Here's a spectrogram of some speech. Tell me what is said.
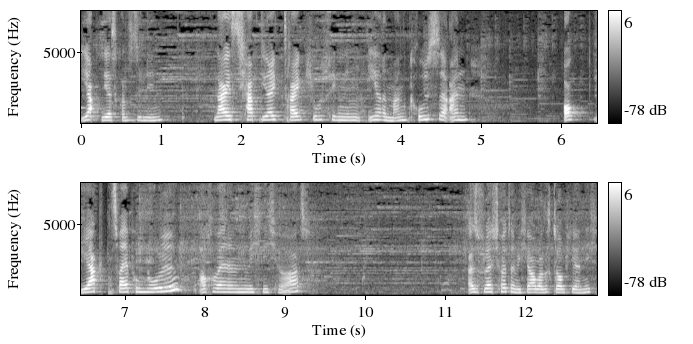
Ja, jetzt kannst du den nehmen. Nice, ich habe direkt drei Cubes wegen dem Ehrenmann. Grüße an Jagd 2.0, auch wenn er mich nicht hört. Also vielleicht hört er mich ja, aber das glaube ich ja nicht.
